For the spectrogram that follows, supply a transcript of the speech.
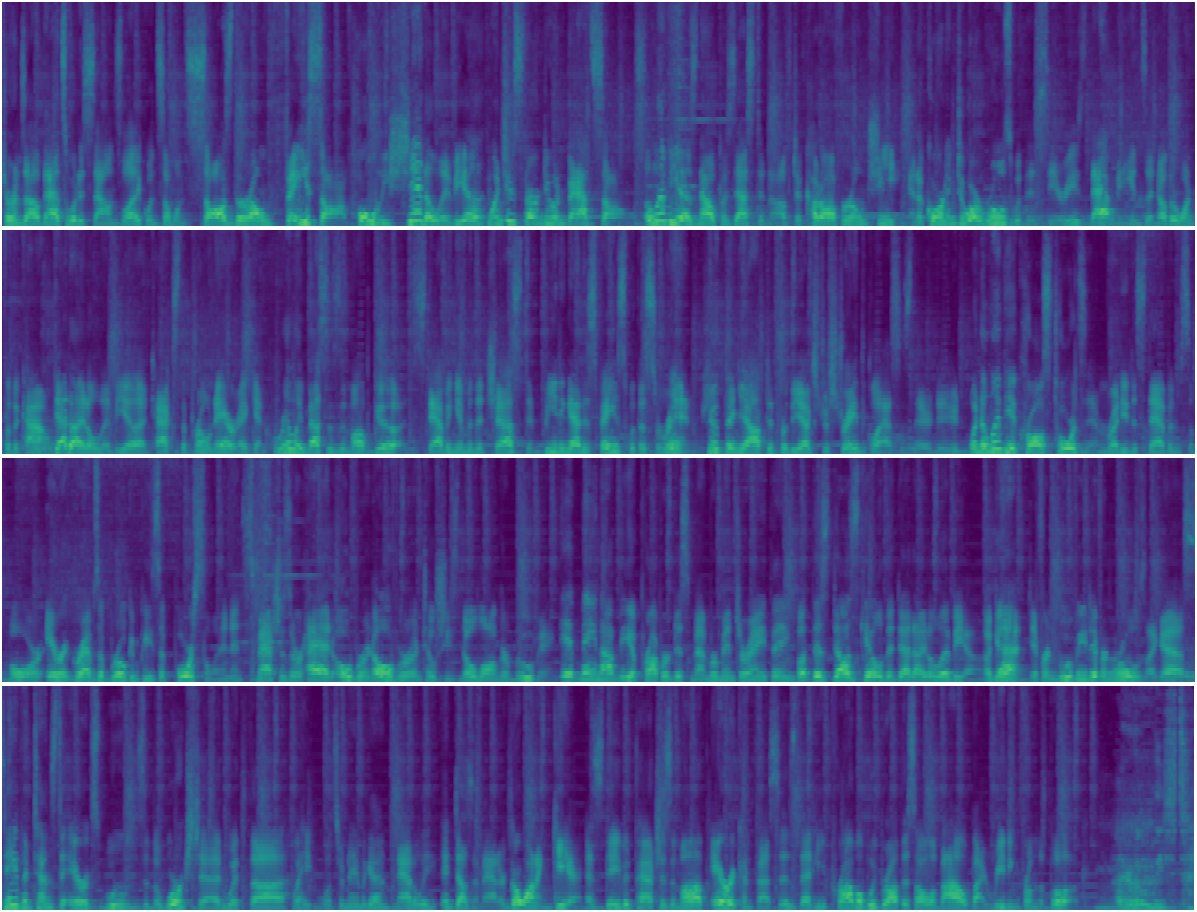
Turns out that's what it sounds like when someone saws their own face off. Holy shit, Olivia. When'd you start doing bath salts? Olivia is now possessed enough to cut off her own cheek, and according to our rules with this series, that means another one for the count. Deadite Olivia attacks the prone Eric and really messes him up good, stabbing him in the chest and beating at his face with a syringe. Good thing you opted for the extra strength glasses there, dude. When Olivia crawls towards him, ready to stab him some more, Eric grabs a broken piece of porcelain and smashes her head over and over until she's no longer moving. It may not be a proper dismemberment or anything, but this does kill the deadite Olivia. Again, different movie, different rules, I guess. David tends to Eric's wounds in the work shed with, uh, wait, what's her name again? Natalie? It doesn't matter, go on and get. As David patches him up, Eric confesses that he probably brought this all about by reading from the book. I released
